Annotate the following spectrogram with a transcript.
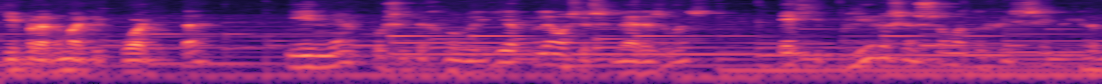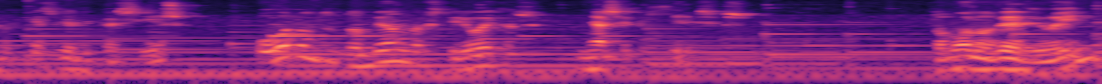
Και η πραγματικότητα είναι πως η τεχνολογία πλέον στις μέρες μας έχει πλήρως ενσωματωθεί στι επιχειρηματικέ διαδικασίες όλων των τομέων δραστηριότητας μιας επιχείρησης. Το μόνο βέβαιο είναι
